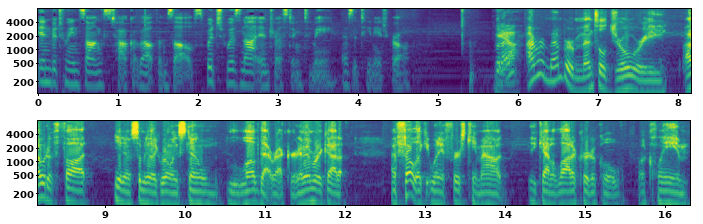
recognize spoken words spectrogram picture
in between songs talk about themselves, which was not interesting to me as a teenage girl. But yeah, I, I remember Mental Jewelry. I would have thought, you know, somebody like Rolling Stone loved that record. I remember it got, I felt like it when it first came out, it got a lot of critical acclaim,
